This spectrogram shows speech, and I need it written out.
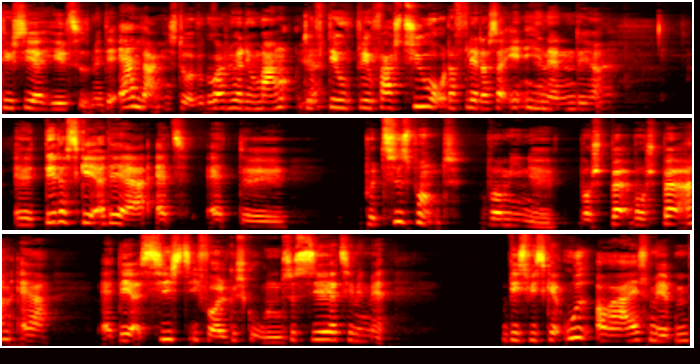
Det siger jeg hele tiden, men det er en lang historie. Vi kan godt høre, det er jo mange, ja. det, det, er jo, det er jo faktisk 20 år, der fletter sig ind i hinanden, det her. Ja. Øh, det, der sker, det er, at, at øh, på et tidspunkt, hvor mine, vores, bør, vores børn er, er der sidst i folkeskolen, så siger jeg til min mand, hvis vi skal ud og rejse med dem,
